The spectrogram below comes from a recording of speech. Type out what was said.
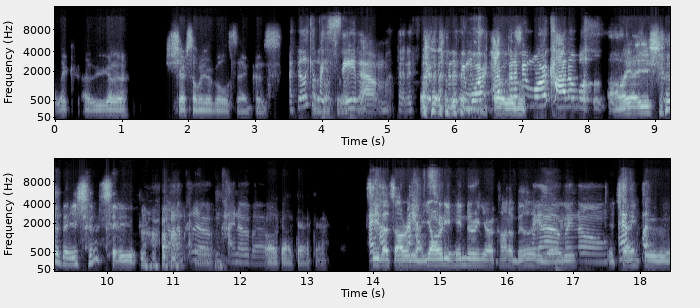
like you gotta share some of your goals then because I feel like if I, I say like them, then it's, like, gonna be more oh, I'm gonna be more accountable. Oh yeah, you should. You should say. no, I'm kind of I'm kind of um, okay, okay, okay. See, that's already you're already hindering your accountability. I am, already, I know. You're trying I have, to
